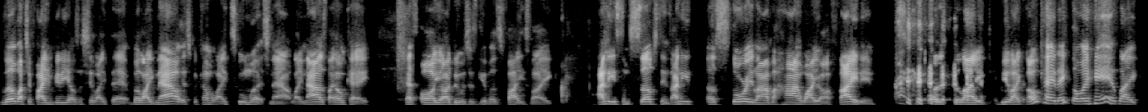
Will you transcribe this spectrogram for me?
love watching fighting videos and shit like that. But like now, it's becoming like too much now. Like now, it's like, okay, that's all y'all do is just give us fights. Like, I need some substance. I need a storyline behind why y'all fighting. in order to like be like, okay, they throwing hands. Like,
